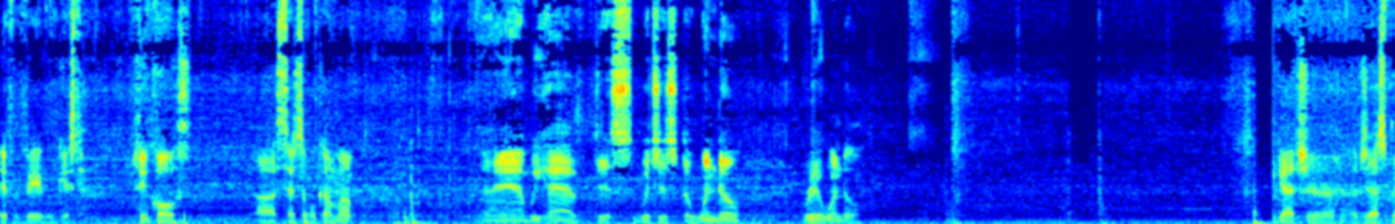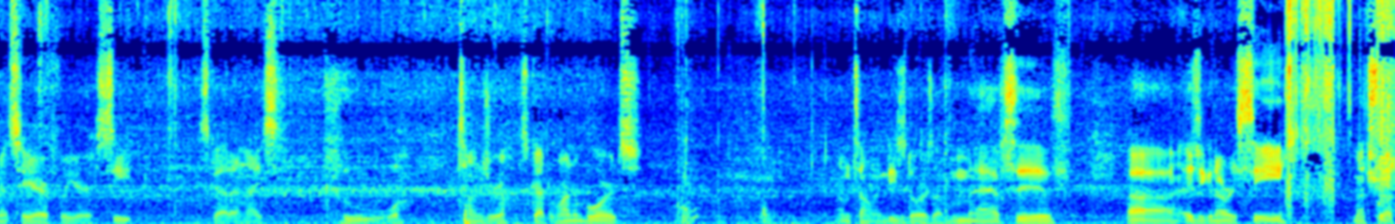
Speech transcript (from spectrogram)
If a vehicle gets too close, uh, system will come up. And we have this, which is the window, rear window. You got your adjustments here for your seat. It's got a nice, cool Tundra. It's got the running boards. I'm telling you, these doors are massive. Uh, as you can already see, my truck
